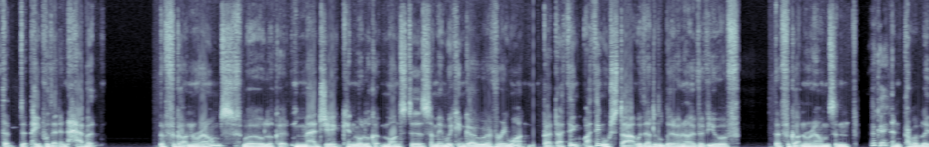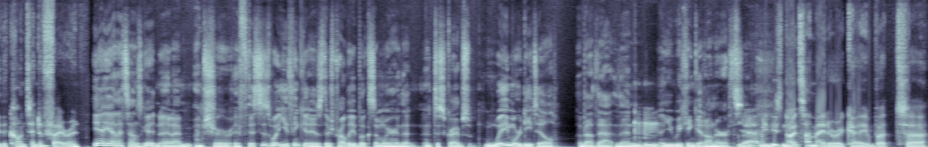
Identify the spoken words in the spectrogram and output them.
the, the people that inhabit the Forgotten Realms. We'll look at magic and we'll look at monsters. I mean, we can go wherever we want, but I think I think we'll start with a little bit of an overview of the Forgotten Realms and okay, and probably the content of Faerun. yeah, yeah, that sounds good. And I'm I'm sure if this is what you think it is, there's probably a book somewhere that describes way more detail about that than you, we can get on Earth. So. Yeah, I mean, these notes I made are okay, but uh,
